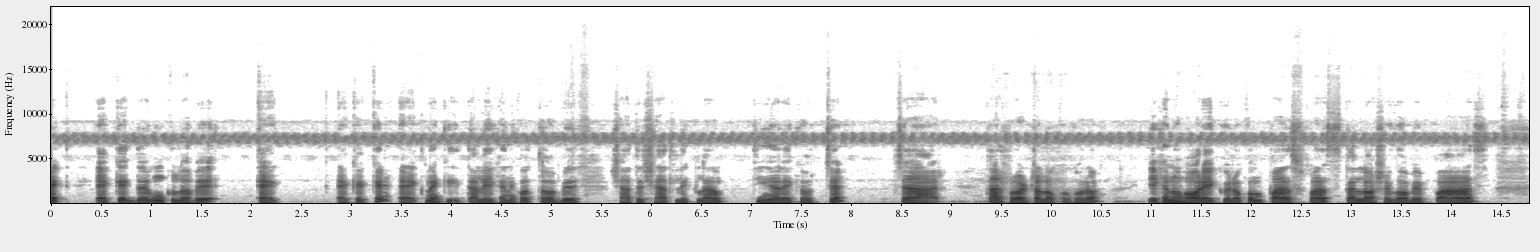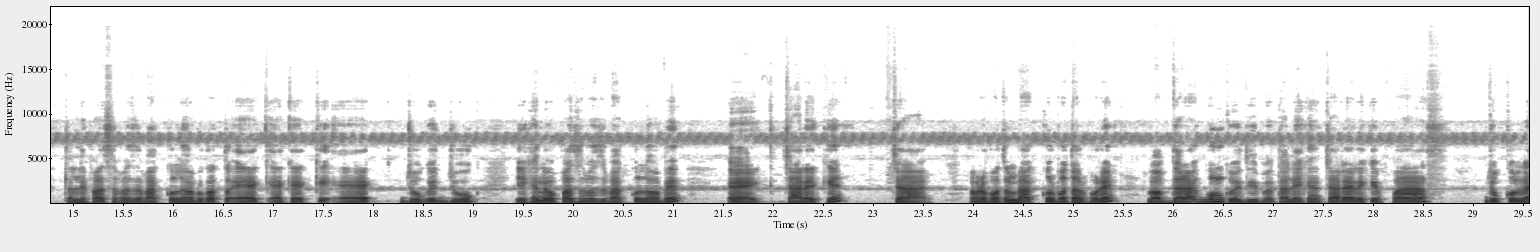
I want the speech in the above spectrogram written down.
এক এক এক দ্বারা গুণ করলে হবে এক। এক, একে এক নাকি? তাহলে এখানে কত হবে? সাথে সাত লিখলাম, তিন আর একে হচ্ছে চার। তারপর একটা লক্ষ্য করো এখানে হর একই রকম, পাঁচ পাঁচ, তাহলে লসক হবে পাঁচ। তাহলে পাঁচে পাশে ভাগ করলে হবে কত? এক এক এককে এক যোগের যোগ। এখানেও পাশে পাশে ভাগ করলে হবে এক। চার একে চার। আমরা প্রথমে ভাগ করব, তারপরে লব দ্বারা গুণ করে দিব। তাহলে এখানে চার আর একে পাঁচ যোগ করলে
